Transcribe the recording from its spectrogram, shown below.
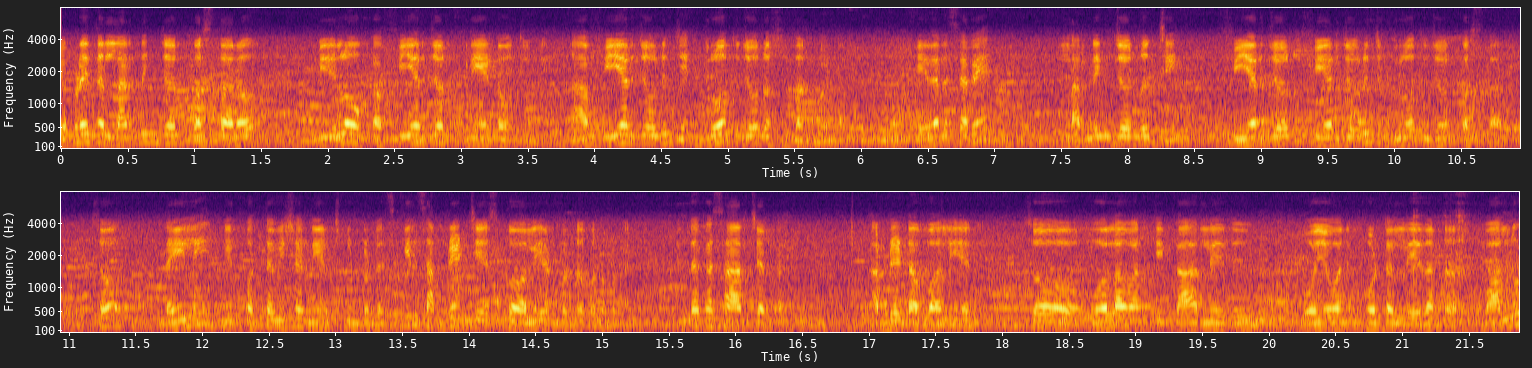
ఎప్పుడైతే లర్నింగ్ జోన్కి వస్తారో మీలో ఒక ఫియర్ జోన్ క్రియేట్ అవుతుంది. ఆ ఫియర్ జోన్ నుంచి గ్రోత్ జోన్ వస్తుంది అనమాట ఏదైనా సరే లర్నింగ్ జోన్ నుంచి ఫియర్ జోన్ ఫియర్ జోన్ నుంచి గ్రోత్ జోన్కి వస్తారు. సో డైలీ మీరు కొత్త విషయం నేర్చుకుంటుండే స్కిల్స్ అప్డేట్ చేసుకోవాలి అంటున్నాం అనమాట ఇందాక సార్ చెప్పారు అప్డేట్ అవ్వాలి అని. సో ఓలా వన్కి కార్ లేదు ఓయో వన్కి హోటల్ లేదన్నారు. వాళ్ళు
